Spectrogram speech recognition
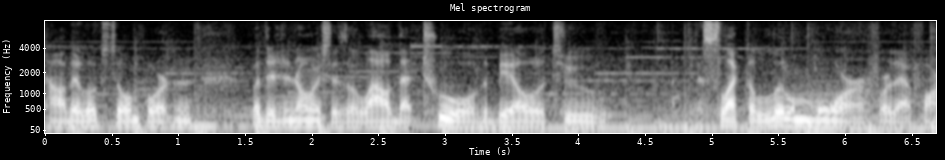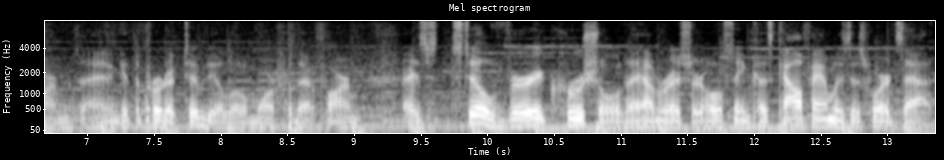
how they look still important, but the genomics has allowed that tool to be able to select a little more for that farm and get the productivity a little more for that farm. It's still very crucial to have a registered Holstein because cow families is where it's at.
